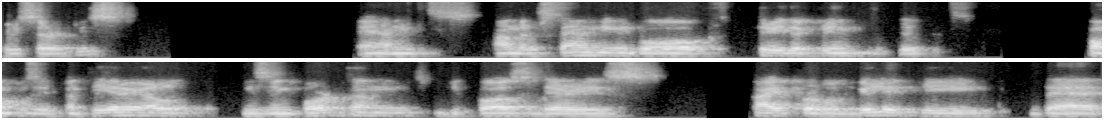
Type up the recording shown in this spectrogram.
researches. And understanding of 3D printed composite material is important because there is high probability that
